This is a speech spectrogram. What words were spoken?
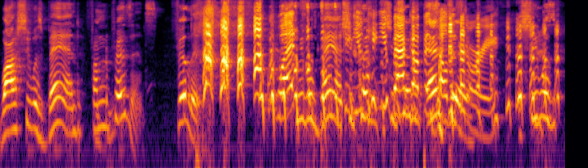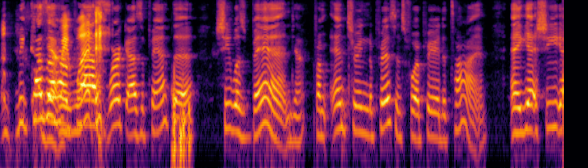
while she was banned from the hmm prisons. Feel it. what? She was banned. Can She you can couldn't. you She back up and tell the story? She was because of yeah her Wait, what? past work as a Panther. She was banned yeah from entering the prisons for a period of time, and yet she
